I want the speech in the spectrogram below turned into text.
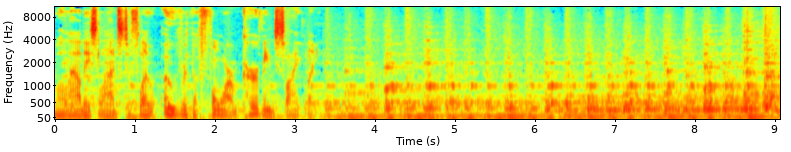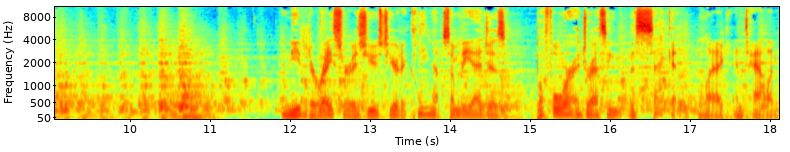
we'll allow these lines to flow over the form, curving slightly. A kneaded eraser is used here to clean up some of the edges before addressing the second leg and talon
